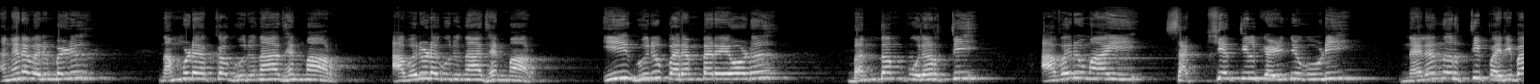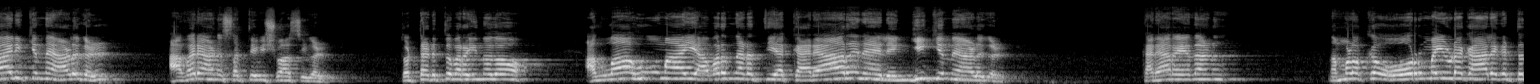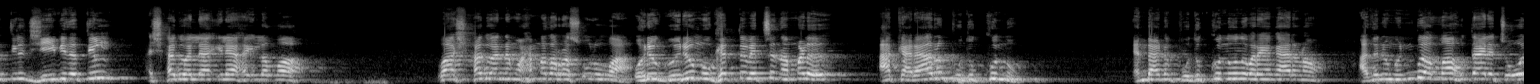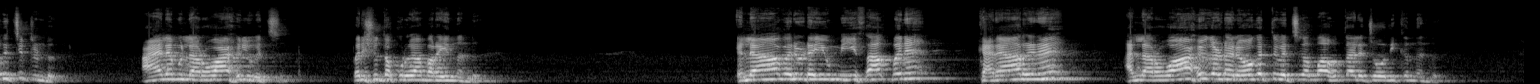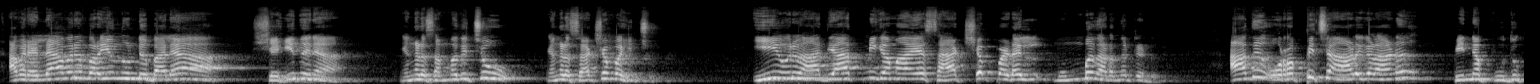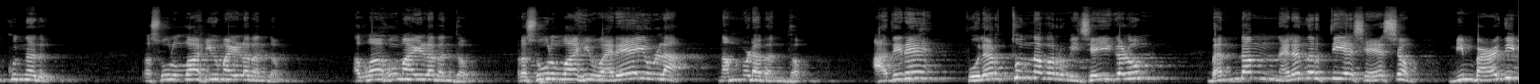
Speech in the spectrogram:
അങ്ങനെ വരുമ്പോൾ നമ്മുടെയൊക്കെ ഗുരുനാഥന്മാർ അവരുടെ ഗുരുനാഥന്മാർ ഈ ഗുരു പരമ്പരയോട് ബന്ധം പുലർത്തി അവരുമായി സഖ്യത്തിൽ കഴിഞ്ഞുകൂടി നിലനിർത്തി പരിപാലിക്കുന്ന ആളുകൾ അവരാണ് സത്യവിശ്വാസികൾ. തൊട്ടടുത്ത് പറയുന്നതോ അള്ളാഹുവുമായി അവർ നടത്തിയ കരാറിനെ ലംഘിക്കുന്ന ആളുകൾ. കരാർ ഏതാണ്? നമ്മളൊക്കെ ഓർമ്മയുടെ കാലഘട്ടത്തിൽ ജീവിതത്തിൽ അഷാദു അല്ല ഇലാഹ ഇല്ലല്ലാ അന്ന മുഹമ്മദ് റസൂലുള്ള. ഒരു ഗുരുമുഖത്ത് വെച്ച് നമ്മൾ ആ കരാറ് പുതുക്കുന്നു. എന്താണ് പുതുക്കുന്നു എന്ന് പറയാൻ കാരണം? അതിനു മുൻപ് അള്ളാഹുത്താല ചോദിച്ചിട്ടുണ്ട്. ആലമുൽ അർവാഹിൽ വെച്ച്. പരിശുദ്ധ ഖുർആൻ പറയുന്നുണ്ട്. എല്ലാവരുടെയും മീസാഖിന് കരാറിന് അല്ല അർവാഹുകളുടെ ലോകത്ത് വെച്ച് അള്ളാഹുത്താല ചോദിക്കുന്നുണ്ട്. അവരെല്ലാവരും പറയുന്നുണ്ട് ബല ഷഹിദിന ഞങ്ങൾ സമ്മതിച്ചു ഞങ്ങൾ സാക്ഷ്യം വഹിച്ചു. ഈ ഒരു ആധ്യാത്മികമായ സാക്ഷ്യപ്പെടൽ മുമ്പ് നടന്നിട്ടുണ്ട്. അത് ഉറപ്പിച്ച ആളുകളാണ് പിന്നെ പുതുക്കുന്നത്. റസൂലുള്ളാഹിയുമായുള്ള ബന്ധം അള്ളാഹുമായുള്ള ബന്ധം റസൂലുള്ളാഹി വരെയുള്ള നമ്മുടെ ബന്ധം. അതിനെ പുലർത്തുന്നവർ വിജയികളും ബന്ധം നിലനിർത്തിയ ശേഷം മിംബഴതി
